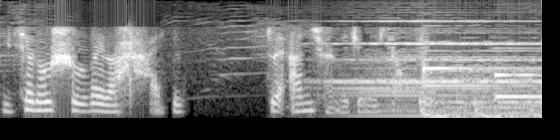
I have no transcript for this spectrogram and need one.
一切都是为了孩子最安全的这个角度。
